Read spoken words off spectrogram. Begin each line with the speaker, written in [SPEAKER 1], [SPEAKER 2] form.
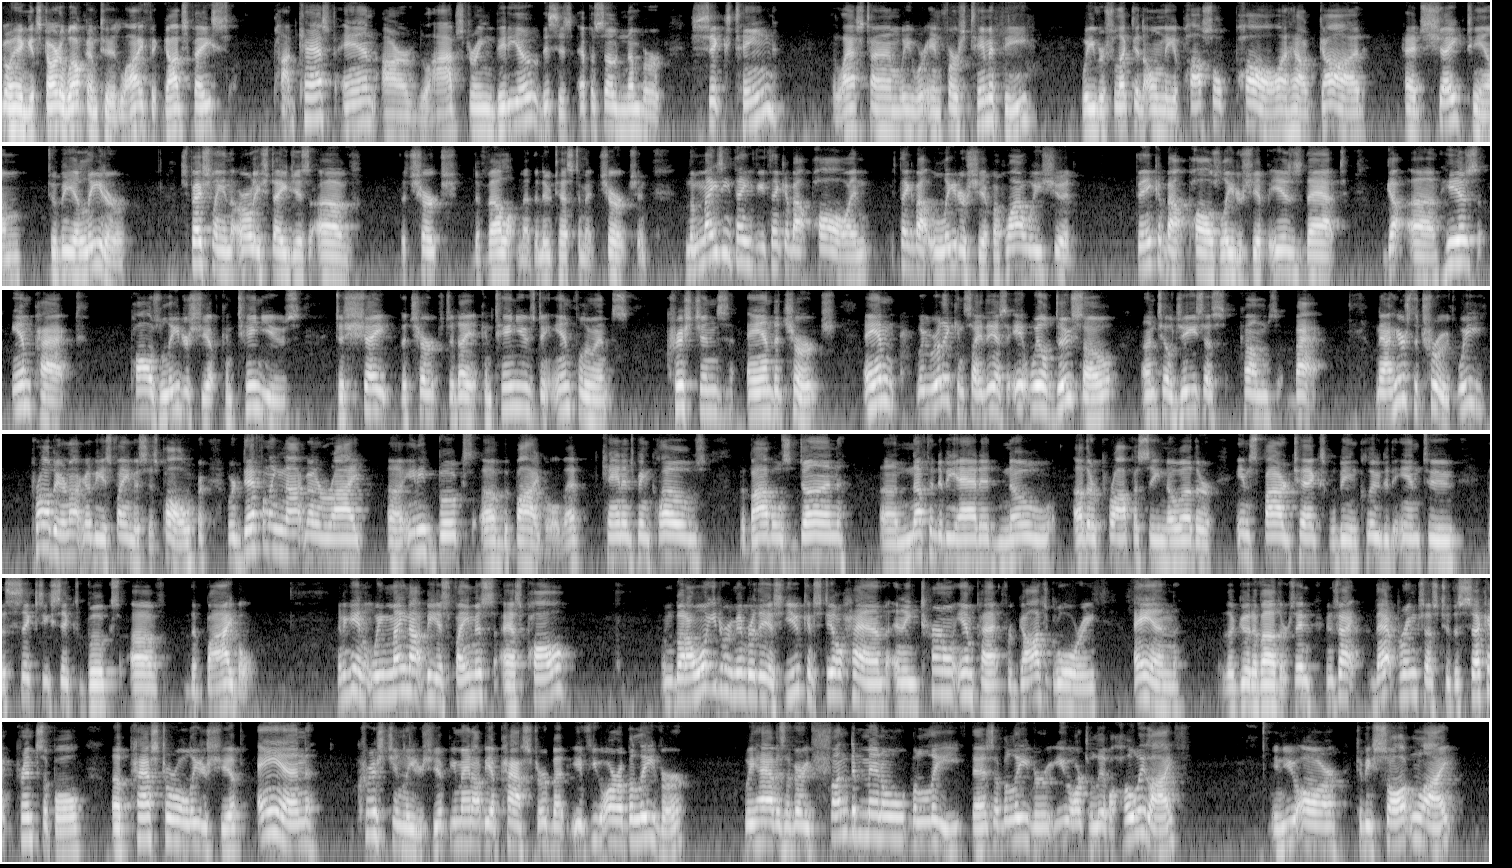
[SPEAKER 1] Go ahead and get started. Welcome to Life at God's Pace podcast and our live stream video. This is episode number 16. The last time we were in First Timothy, we reflected on the Apostle Paul and how God had shaped him to be a leader, especially in the early stages of the church development, the New Testament church. And the amazing thing, if you think about Paul and think about leadership and why we should think about Paul's leadership is that uh, his impact, Paul's leadership continues to shape the church today. It continues to influence Christians and the church. And we really can say this it will do so until Jesus comes back. Now, here's the truth we probably are not going to be as famous as Paul. We're, definitely not going to write uh, any books of the Bible. That canon's been closed. The Bible's done. Uh, nothing to be added. No other prophecy. No other inspired text will be included into the 66 books of the Bible. And again, we may not be as famous as Paul, but I want you to remember this you can still have an eternal impact for God's glory and the good of others. And in fact, that brings us to the second principle of pastoral leadership and Christian leadership. You may not be a pastor, but if you are a believer, we have as a very fundamental belief that as a believer, you are to live a holy life and you are to be salt and light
